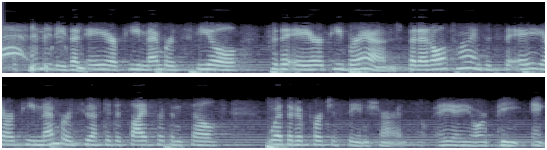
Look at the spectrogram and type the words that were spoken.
affinity that AARP members feel for the AARP brand. But at all times, it's the AARP members who have to decide for themselves whether to purchase the insurance. AARP Inc.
